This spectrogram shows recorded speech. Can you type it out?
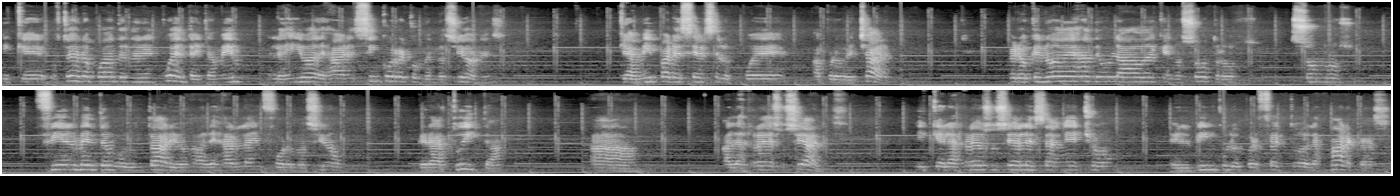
y que ustedes lo puedan tener en cuenta y también les iba a dejar cinco recomendaciones que a mi parecer se los puede aprovechar pero que no dejan de un lado de que nosotros somos fielmente voluntarios a dejar la información gratuita a, las redes sociales y que las redes sociales han hecho el vínculo perfecto de las marcas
